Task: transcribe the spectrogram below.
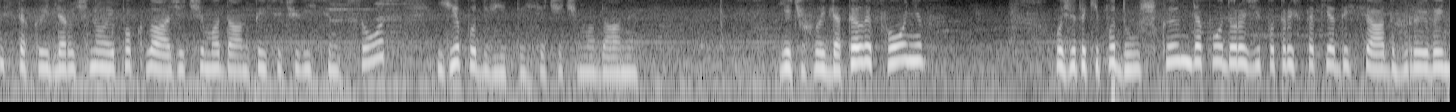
Ось такий для ручної поклажі чемодан 1800, є по 2000 чемодани. Є чохли для телефонів. Ось такі подушки для подорожі по 350 гривень.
